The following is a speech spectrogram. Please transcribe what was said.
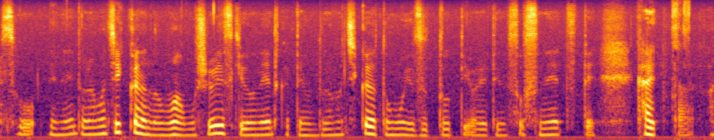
そう。でねドラマチックなのはまあ面白いですけどねとかってドラマチックだと思うよずっとって言われてそうっすねっつって。帰ったあ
